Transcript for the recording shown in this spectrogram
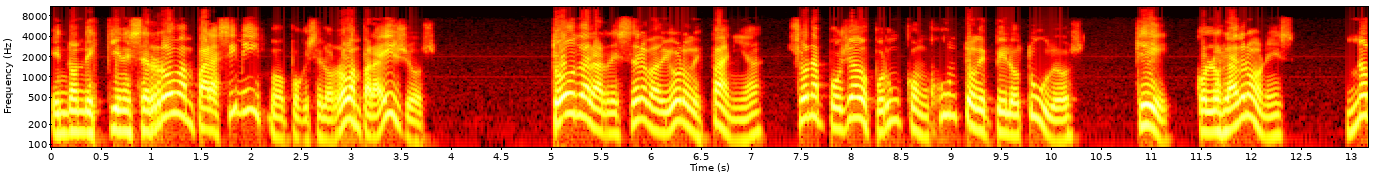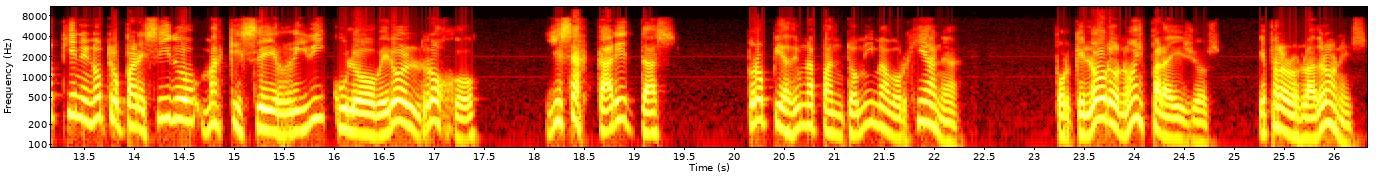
en donde quienes se roban para sí mismos, porque se lo roban para ellos, toda la reserva de oro de España, son apoyados por un conjunto de pelotudos que, con los ladrones, no tienen otro parecido más que ese ridículo overol rojo y esas caretas propias de una pantomima borgiana, porque el oro no es para ellos, es para los ladrones.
